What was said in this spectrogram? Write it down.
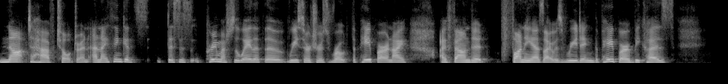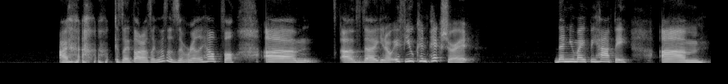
not to have children. And i think it's this is pretty much the way that the researchers wrote the paper. And i i found it funny as i was reading the paper because i because i thought i was like this isn't really helpful. Um of the you know if you can picture it then you might be happy. Um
